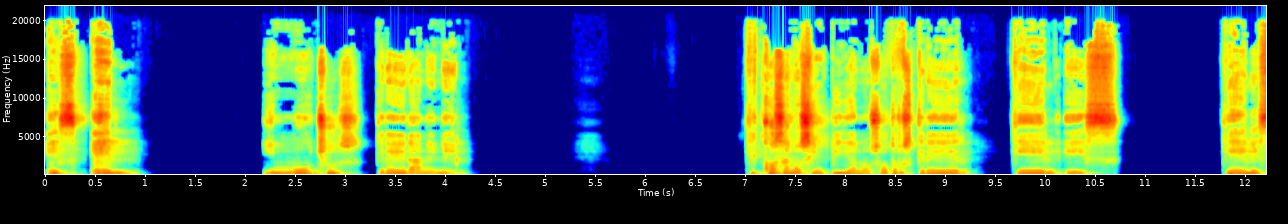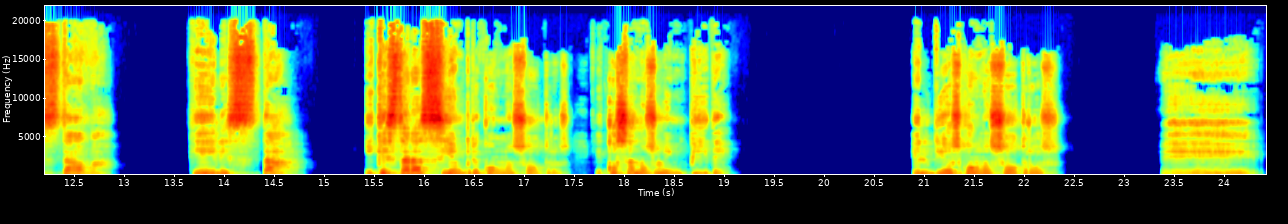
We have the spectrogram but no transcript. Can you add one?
es Él, y muchos creerán en Él. ¿Qué cosa nos impide a nosotros creer que Él es, que Él estaba, que Él está y que estará siempre con nosotros. ¿Qué cosa nos lo impide? El Dios con nosotros eh,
